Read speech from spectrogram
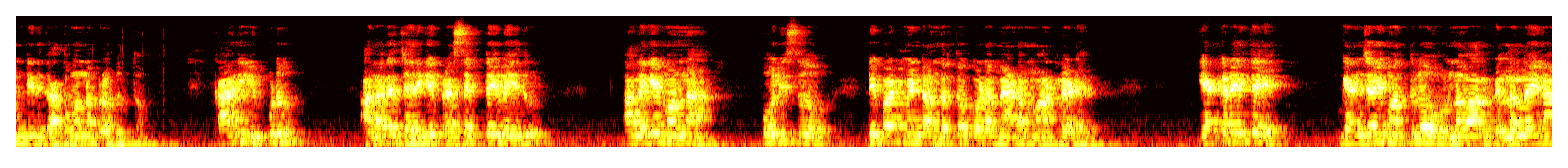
ఉండేది గతమున్న ప్రభుత్వం. కానీ ఇప్పుడు అలాగ జరిగే ప్రసక్తే లేదు. అలాగే మొన్న పోలీసు డిపార్ట్మెంట్ అందరితో కూడా మేడం మాట్లాడారు. ఎక్కడైతే గంజాయి మత్తులో ఉన్న వాళ్ళ పిల్లలైనా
